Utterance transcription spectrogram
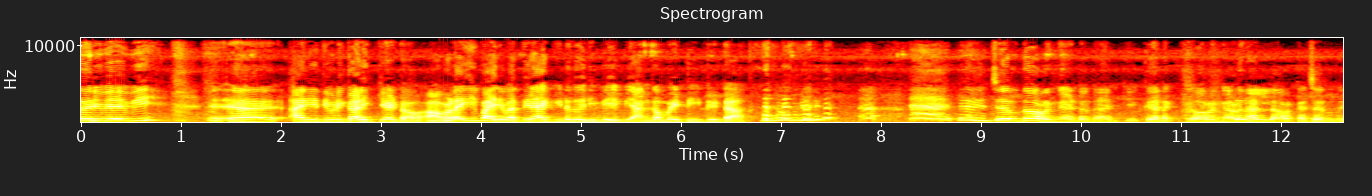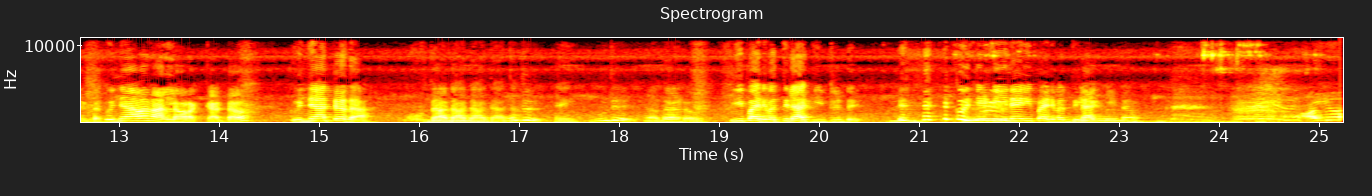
ധോനി ബേബി അനിയത്തി കൂടി കളിക്കട്ടോ അവളെ ഈ പരുവത്തിലാക്കിയിട്ട് ധോനി ബേബി അംഗം വെട്ടിയിട്ടിട്ടാ. ചെറുത് ഉറങ്ങാട്ടോ ഇതായിരിക്കും കിടക്ക ഉറങ്ങവൾ നല്ല ഉറക്ക ചെറുത്. കിട്ടോ കുഞ്ഞാവ നല്ല ഉറക്കാട്ടോ കുഞ്ഞാറ്റതാ. അതാണോ? ഈ പരുവത്തിലാക്കിയിട്ടുണ്ട്. കുഞ്ഞുണ്ണീനെ ഈ പരുവത്തിലാക്കിട്ടോ അയ്യോ.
